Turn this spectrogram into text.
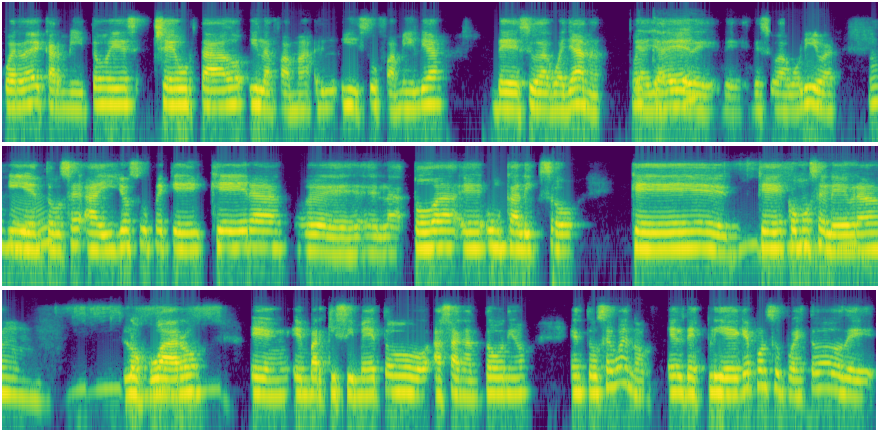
Cuerda de Carmito es Che Hurtado y, la fama, y su familia de Ciudad Guayana, de allá de, de, Ciudad Bolívar. Y entonces ahí yo supe que, que era eh, la, toda eh, un calixo, que, que cómo celebran los guaros en, en Barquisimeto a San Antonio. Entonces, bueno, el despliegue, por supuesto, de,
